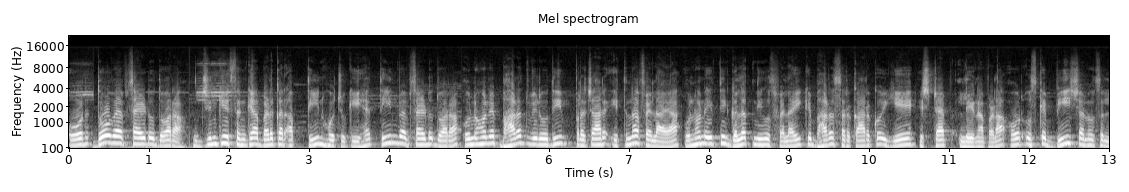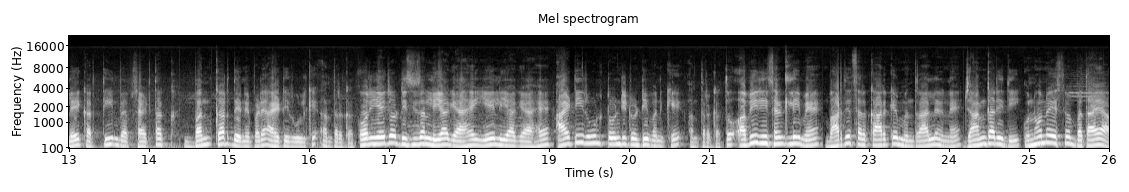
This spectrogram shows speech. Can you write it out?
और दो वेबसाइटों द्वारा, जिनकी संख्या बढ़कर अब तीन हो चुकी है, तीन वेबसाइटों द्वारा उन्होंने भारत विरोधी प्रचार इतना फैलाया, उन्होंने इतनी गलत न्यूज़ फैलाई कि भारत सरकार को ये स्टेप लेना पड़ा और उसके बीस चैनल से लेकर तीन वेबसाइट तक बंद कर देने पड़े आईटी रूल के अंतर्गत। और ये जो डिसीज़न लिया गया है, ये लिया गया है आईटी रूल ट्वेंटी के अंतर्गत। तो अभी रिसेंटली में भारतीय सरकार के मंत्रालय ने जानकारी दी। उन्होंने इसमें बताया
